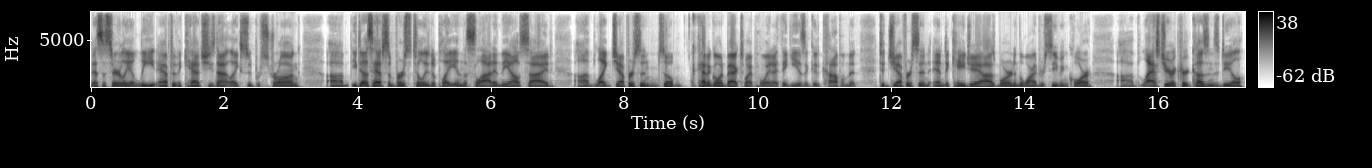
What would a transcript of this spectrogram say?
necessarily elite after the catch. He's not like super strong. Um, he does have some versatility to play in the slot, in the outside, um, like Jefferson. So kind of going back to my point, I think he is a good complement to Jefferson and to KJ Osborn in the wide receiving core. Uh, last year a Kirk Cousins deal,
